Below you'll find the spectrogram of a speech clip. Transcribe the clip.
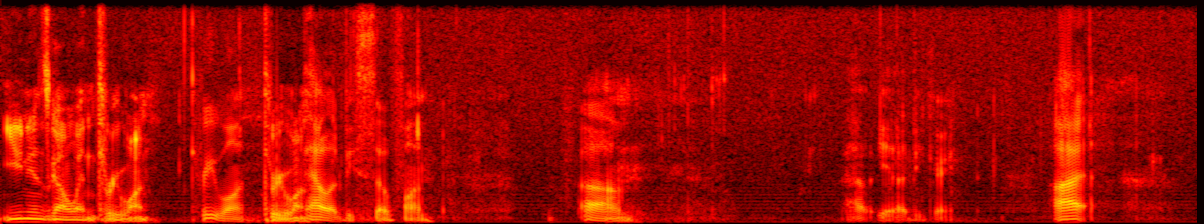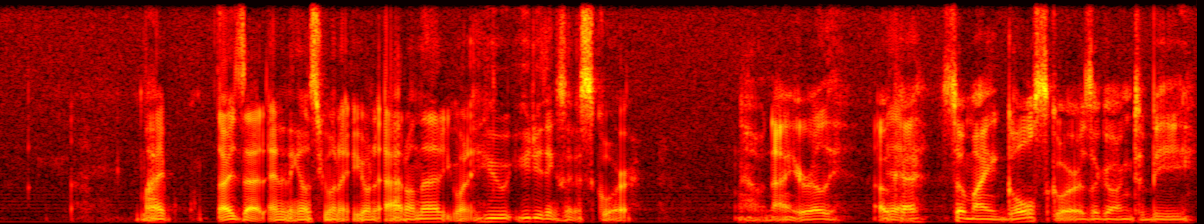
Union's going to win three one. Three one. 3-1. That would be so fun. Um. that- yeah, that'd be great. I. My is that anything else you want to you want to add on that? You want who who do you think's going to score? No, not really. Okay, Yeah. so my goal scorers are going to be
